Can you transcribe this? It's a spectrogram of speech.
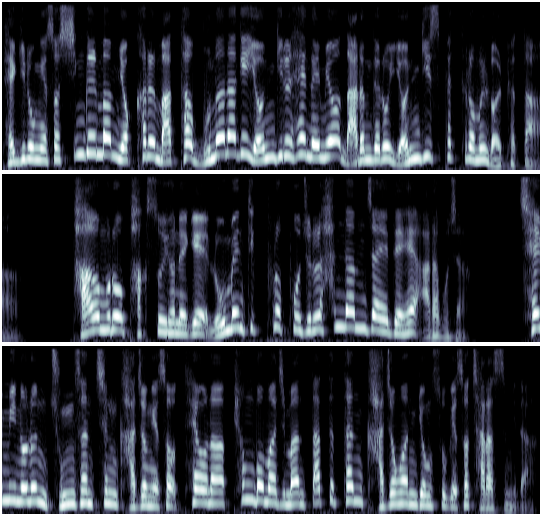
백일홍에서 싱글맘 역할을 맡아 무난하게 연기를 해내며 나름대로 연기 스펙트럼을 넓혔다. 다음으로 박소현에게 로맨틱 프로포즈를 한 남자에 대해 알아보자. 최민호는 중산층 가정에서 태어나 평범하지만 따뜻한 가정 환경 속에서 자랐습니다.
